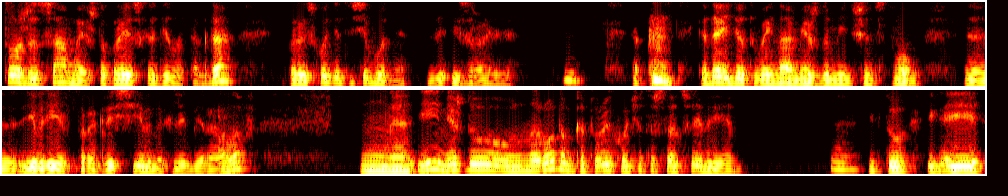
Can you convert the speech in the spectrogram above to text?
то же самое, что происходило тогда, происходит и сегодня в Израиле. Когда идет война между меньшинством э, евреев прогрессивных либералов и между народом, который хочет остаться евреем. И, кто, и, и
